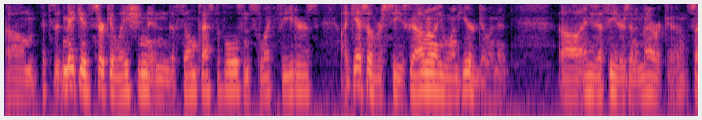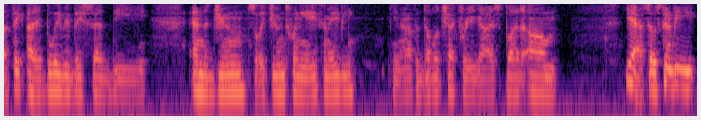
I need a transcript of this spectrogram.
um, it's making circulation in the film festivals and select theaters. I guess overseas because I don't know anyone here doing it. Uh, any of the theaters in America. So I think I believe they said the end of June, so like June 28th maybe. You know, I have to double check for you guys. But um, yeah, so it's going to be,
